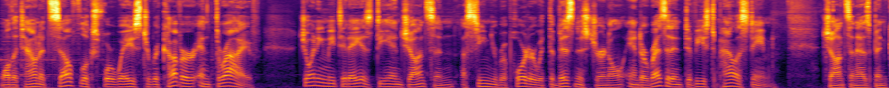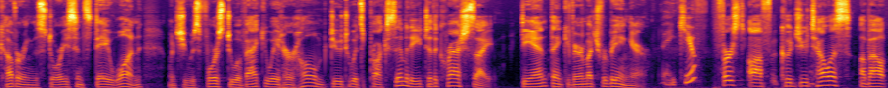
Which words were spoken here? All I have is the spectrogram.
while the town itself looks for ways to recover and thrive. Joining me today is Deanne Johnson, a senior reporter with the Business Journal and a resident of East Palestine. Johnson has been covering the story since day one when she was forced to evacuate her home due to its proximity to the crash site. Deanne, thank you very much for being here. Thank you. First off, could you tell us about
